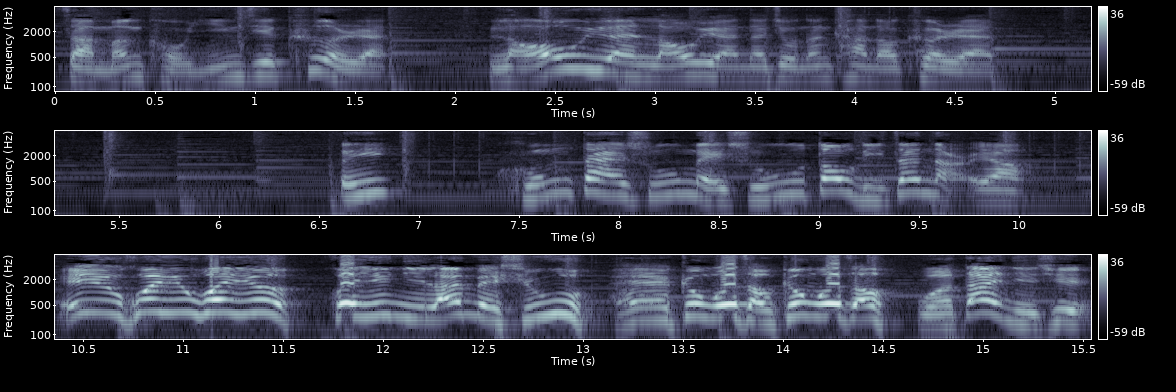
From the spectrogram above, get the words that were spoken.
在门口迎接客人，老远老远的就能看到客人。哎，红袋鼠美食屋到底在哪儿呀？哎，欢迎欢迎欢迎你来美食屋！哎，跟我走，跟我走，我带你去。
